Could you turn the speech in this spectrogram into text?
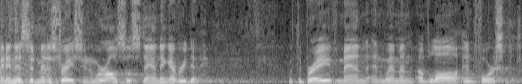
And in this administration, we're also standing every day with the brave men and women of law enforcement.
